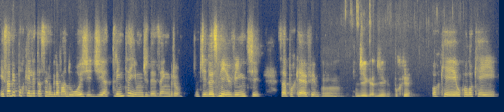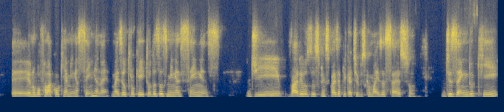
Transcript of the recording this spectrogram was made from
E sabe por que ele está sendo gravado hoje, dia 31 de dezembro de 2020? Sabe por quê, F? Hum, diga, diga, por quê? Porque eu coloquei, é, eu não vou falar qual que é a minha senha, né? Mas eu troquei todas as minhas senhas de vários dos principais aplicativos que eu mais acesso, dizendo que,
